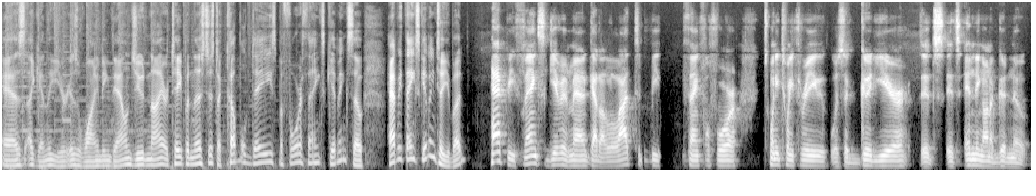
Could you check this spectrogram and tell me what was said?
as again the year is winding down. Jude and I are taping this just a couple days before Thanksgiving. So happy Thanksgiving to you, bud. Happy Thanksgiving, man. Got a lot to be thankful for. 2023 was a good year. It's it's ending on a good note.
